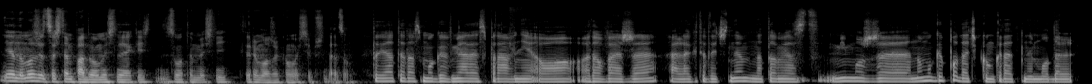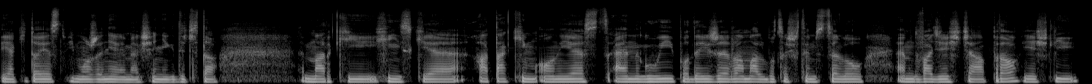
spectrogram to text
Nie, no może coś tam padło, myślę, jakieś złote myśli, które może komuś się przydadzą. To ja teraz mogę w miarę sprawnie o rowerze elektrycznym, natomiast mimo, że no mogę podać konkretny model, jaki to jest, mimo, że nie wiem, jak się nigdy czyta marki chińskie, a takim on jest Ngui podejrzewam, albo coś w tym stylu M20 Pro, jeśli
